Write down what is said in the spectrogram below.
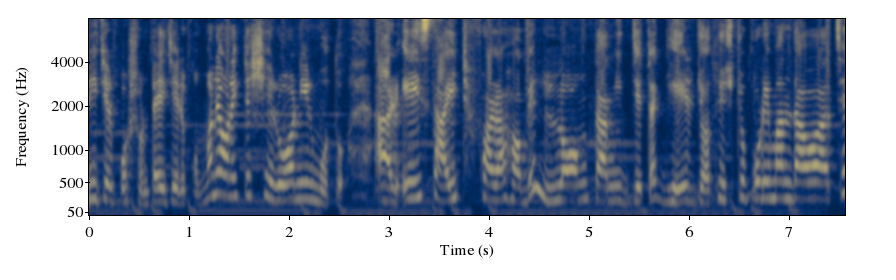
নিচের পোর্শনটা এই যেরকম মানে অনেকটা শেরওয়ানির মতো। আর এই সাইড ফাড়া হবে লং কামিজ, যেটা ঘের যথেষ্ট পরিমাণ দেওয়া আছে,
